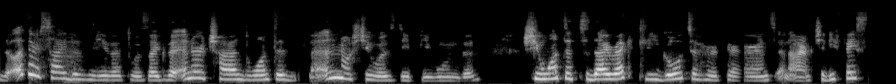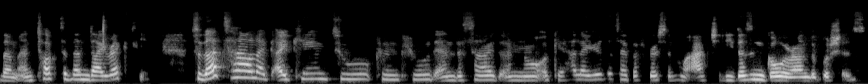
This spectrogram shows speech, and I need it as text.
the other side of me that was like the inner child wanted and know she was deeply wounded she wanted to directly go to her parents and actually face them and talk to them directly so that's how like i came to conclude and decide and know okay hala you're the type of person who actually doesn't go around the bushes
